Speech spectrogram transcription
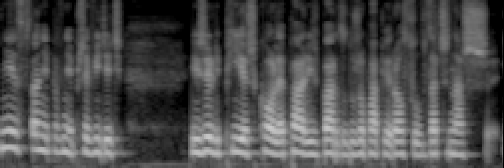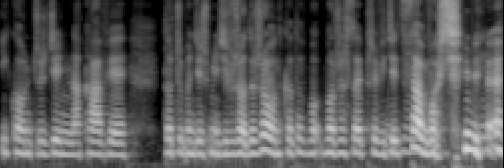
nie jest w stanie pewnie przewidzieć, jeżeli pijesz kole, palisz bardzo dużo papierosów, zaczynasz i kończysz dzień na kawie, to czy będziesz mieć wrzody żołądka, to mo- możesz sobie przewidzieć sam właściwie,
